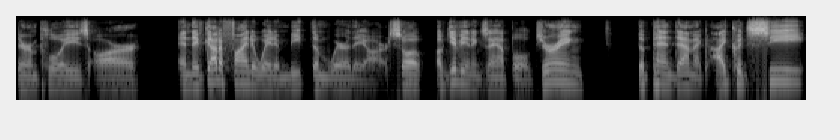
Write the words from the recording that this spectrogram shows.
their employees are and they've got to find a way to meet them where they are. So I'll give you an example. During the pandemic, I could see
